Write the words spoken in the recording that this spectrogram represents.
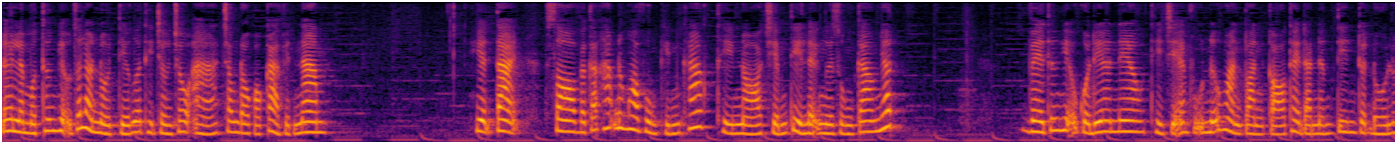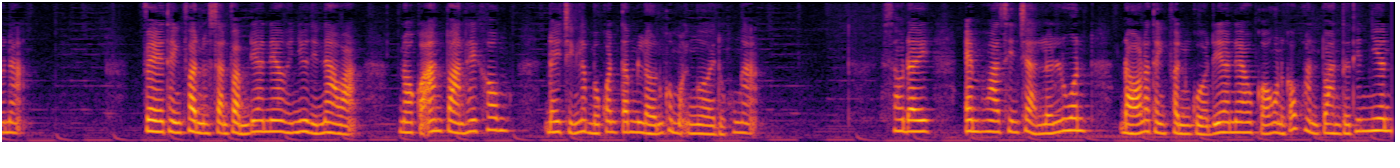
Đây là một thương hiệu rất là nổi tiếng ở thị trường châu Á, trong đó có cả Việt Nam. Hiện tại, so với các hãng nước hoa vùng kín khác thì nó chiếm tỷ lệ người dùng cao nhất. Về thương hiệu của Dianel thì chị em phụ nữ hoàn toàn có thể đặt niềm tin tuyệt đối luôn ạ. Về thành phần của sản phẩm Dianel thì như thế nào ạ? Nó có an toàn hay không? Đây chính là mối quan tâm lớn của mọi người đúng không ạ? Sau đây, em Hoa xin trả lời luôn, đó là thành phần của Dianel có nguồn gốc hoàn toàn từ thiên nhiên,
